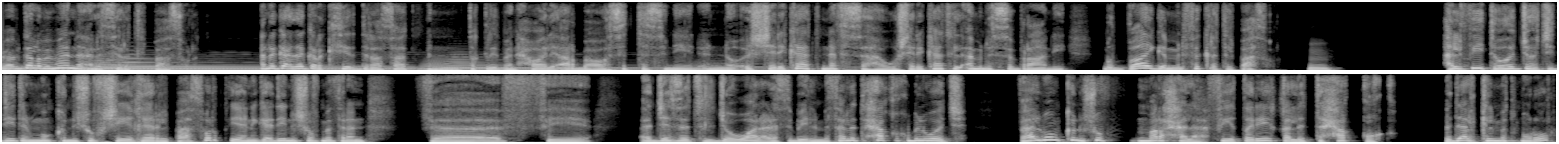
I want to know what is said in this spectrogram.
طيب عبد الله بما ان على سيرة ال password أنا قاعد أقرأ كثير دراسات من تقريبا حوالي أربع أو ست سنين إنه الشركات نفسها وشركات الأمن السبراني متضايقة من فكرة ال password. هل في توجه جديد ممكن نشوف شيء غير ال password؟ يعني قاعدين نشوف مثلا في في أجهزة الجوال على سبيل المثال التحقق بالوجه، فهل ممكن نشوف مرحلة في طريقة للتحقق بدال كلمة مرور؟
